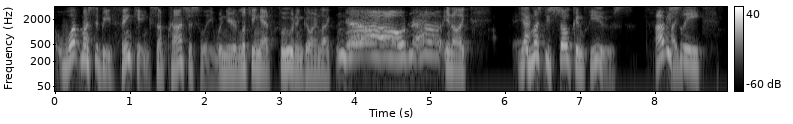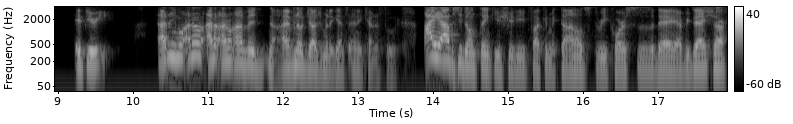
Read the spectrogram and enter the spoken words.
what must it be thinking subconsciously when you're looking at food and going like, no, no, you know, like Yes. it must be so confused. Obviously, if you're, I don't even, I don't, I don't, I don't have a, no, I have no judgment against any kind of food. I obviously don't think you should eat fucking McDonald's three courses a day every day. Sure.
